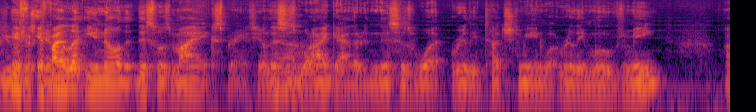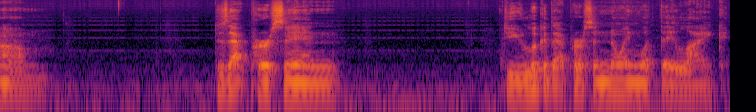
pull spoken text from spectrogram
You've if if I them. let you know that this was my experience, you know, this is what I gathered and this is what really touched me and what really moved me, um, does that person do you look at that person knowing what they like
